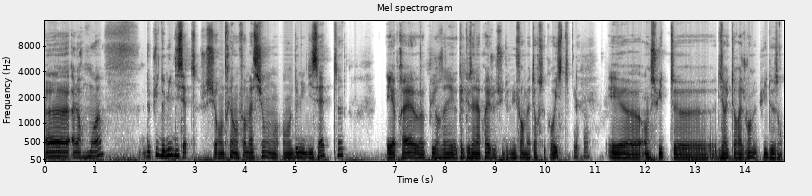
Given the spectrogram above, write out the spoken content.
euh, Alors moi, depuis 2017, je suis rentré en formation en 2017, et après, plusieurs années, quelques années après, je suis devenu formateur secouriste. Et ensuite, directeur adjoint depuis deux ans.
